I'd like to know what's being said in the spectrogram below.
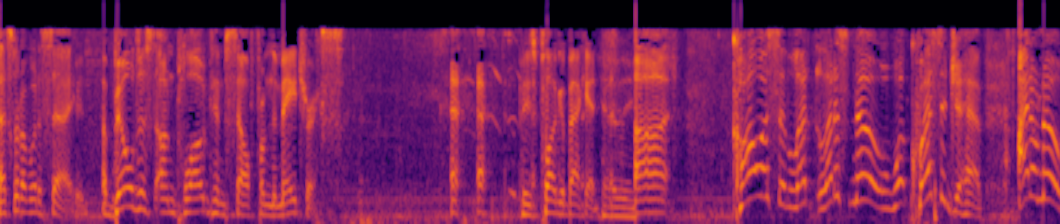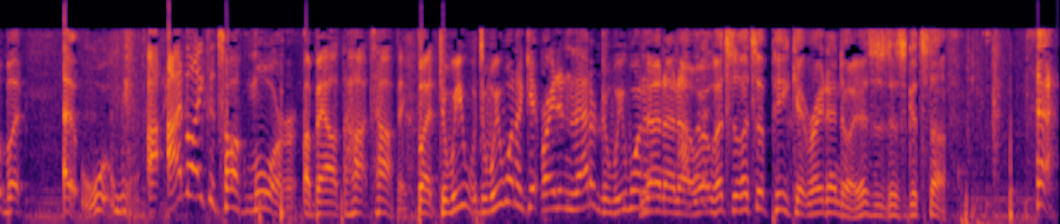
That's what I'm going to say. Uh, Bill just unplugged himself from the Matrix. He's plugging back in. Uh, call us and let let us know what questions you have. I don't know, but w- w- I- I'd like to talk more about the hot topic. But do we do we want to get right into that, or do we want to? No, no, no. Well, let's let's let Pete get right into it. This is this is good stuff.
